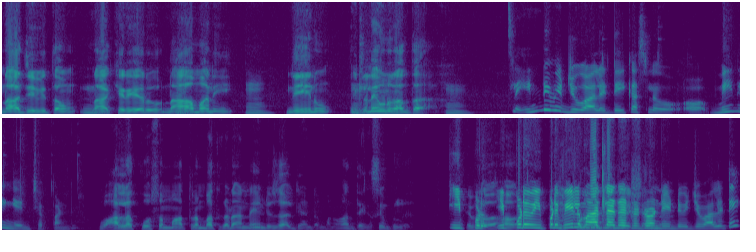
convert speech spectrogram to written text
నా జీవితం Mm. నా కెరియర్ నా. మనీ ఉమ్, నేను ఇట్లనే ఉన్నారు అంతా. అసలు ఇండివిజువాలిటీకి అసలు మీనింగ్ ఏంటి చెప్పండి? వాళ్ళ కోసం మాత్రం బతకడాన్ని ఇండివిజువాలిటీ అంటాం మనం అంతే సింపుల్. ఇప్పుడు ఇప్పుడు, ఇప్పుడు వీళ్ళు మాట్లాడేటటువంటి. ఇండివిజువాలిటీ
